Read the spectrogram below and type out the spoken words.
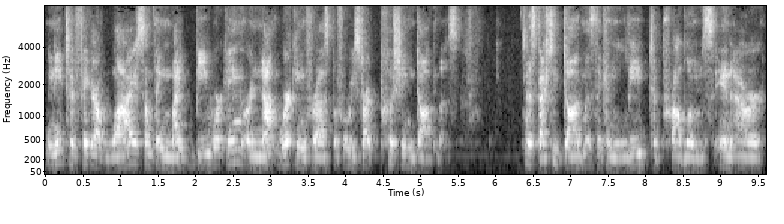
we need to figure out why something might be working or not working for us before we start pushing dogmas. Especially dogmas that can lead to problems in our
